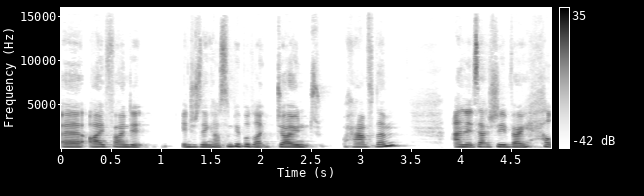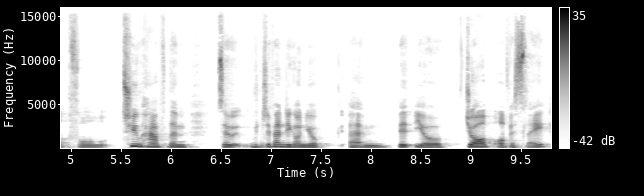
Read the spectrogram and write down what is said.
uh, i find it interesting how some people like don't have them. And it's actually very helpful to have them. So depending on your um bit your job obviously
